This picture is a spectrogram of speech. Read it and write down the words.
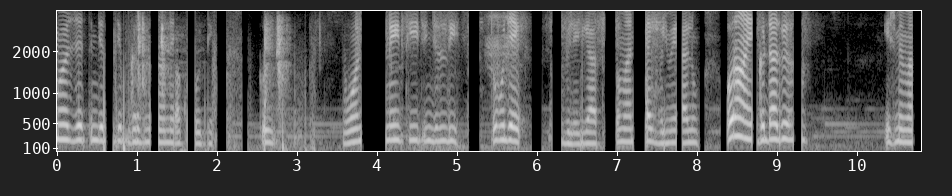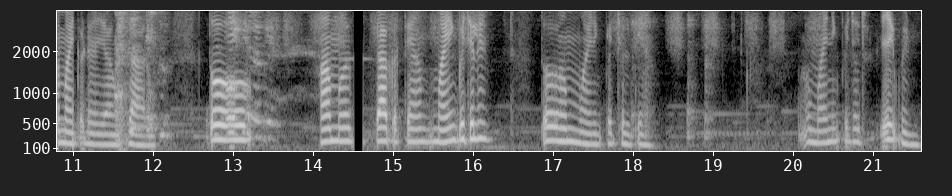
मुझे इतनी जल्दी घर बनाने का कोई कोई वो नहीं थी इतनी जल्दी। तो मुझे एक विलेज गया तो मैंने एक विलेज में डालूँ और हाँ एक गड्ढा इसमें मैं माइन करने जा रहा हूँ। तो हम क्या करते हैं, हम माइनिंग पे चलें? तो हम माइनिंग पे चलते हैं। माइनिंग पे चल, एक मिनट,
